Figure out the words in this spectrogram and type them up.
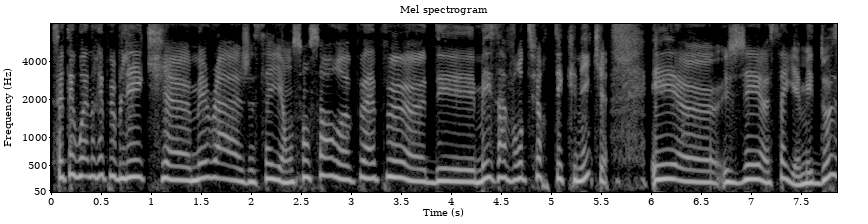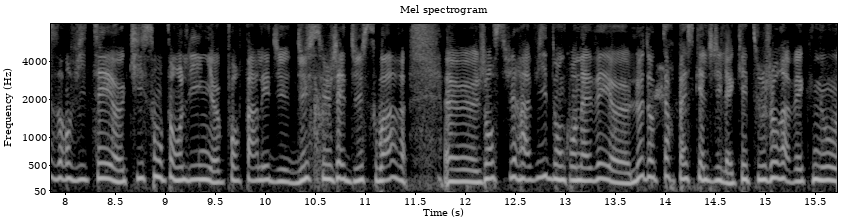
C'était One Republic, euh, Mirage. Ça y est, on s'en sort euh, peu à peu euh, des mésaventures techniques. Et j'ai, ça y est, mes deux invités qui sont en ligne pour parler du, du sujet du soir. J'en suis ravie. Donc, on avait le docteur Pascal Gillet qui est toujours avec nous,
